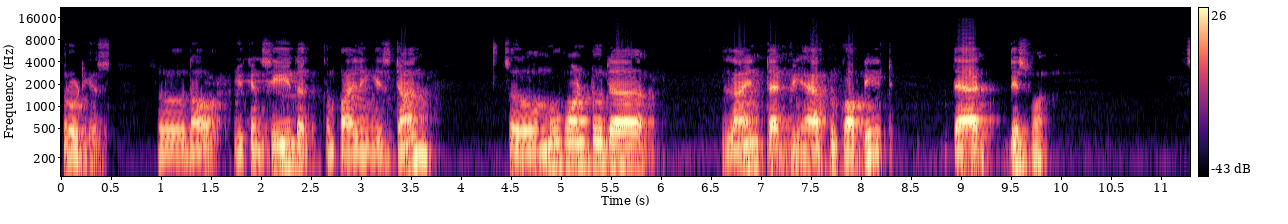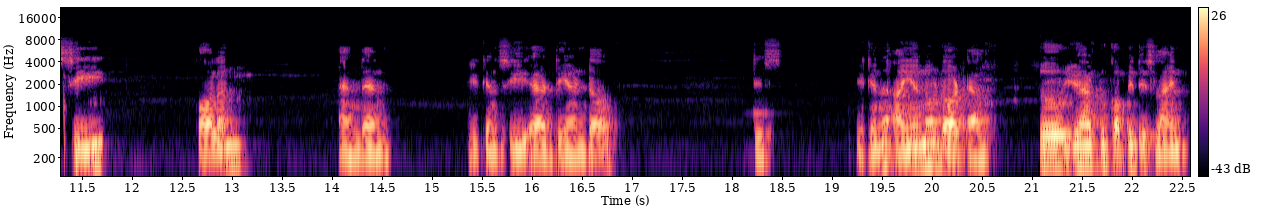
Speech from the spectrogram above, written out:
Proteus so now you can see the compiling is done. So move on to the line that we have to copy it that this one. C colon and then you can see at the end of this. You can ino.elf so you have to copy this line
